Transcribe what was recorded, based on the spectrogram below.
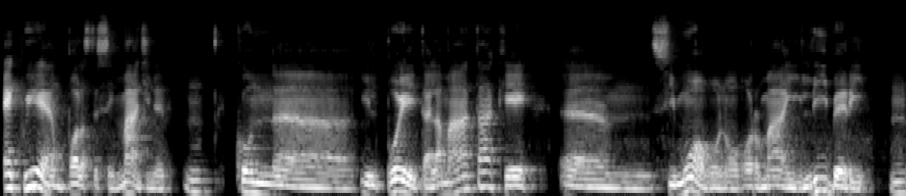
E qui è un po' la stessa immagine, mm, con il poeta e l'amata che um, si muovono ormai liberi, mh,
